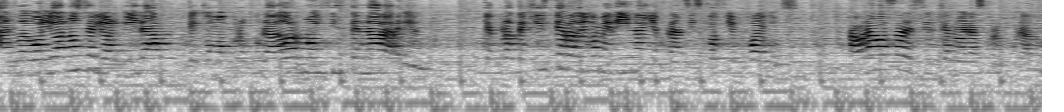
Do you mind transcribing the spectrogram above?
a Nuevo León no se le olvida que como procurador Y a Francisco Cienfuegos. Ahora vas a decir que no eras procurador.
